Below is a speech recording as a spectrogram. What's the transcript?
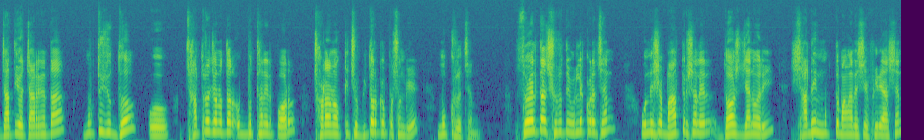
জাতীয় চারনেতা মুক্তিযুদ্ধ ও ছাত্র জনতার অভ্যুত্থানের পর ছড়ানো কিছু বিতর্ক প্রসঙ্গে মুখ খুলেছেন। সোহেল তাজ শুরুতে উল্লেখ করেছেন, উনিশশো বাহাত্তর সালের দশ জানুয়ারি স্বাধীন মুক্ত বাংলাদেশে ফিরে আসেন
